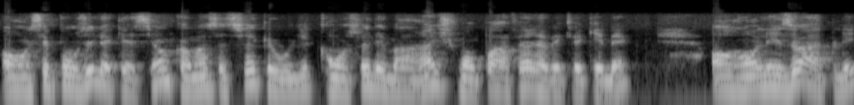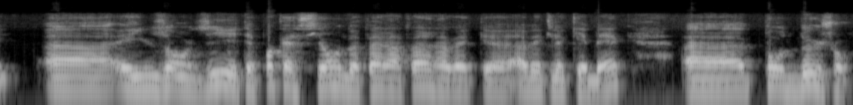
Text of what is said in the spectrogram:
On s'est posé la question, comment ça se fait qu'au lieu de construire des barrages, ils ne font pas affaire avec le Québec? On les a appelés euh, et ils nous ont dit qu'il n'était pas question de faire affaire avec, avec le Québec pour deux choses.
